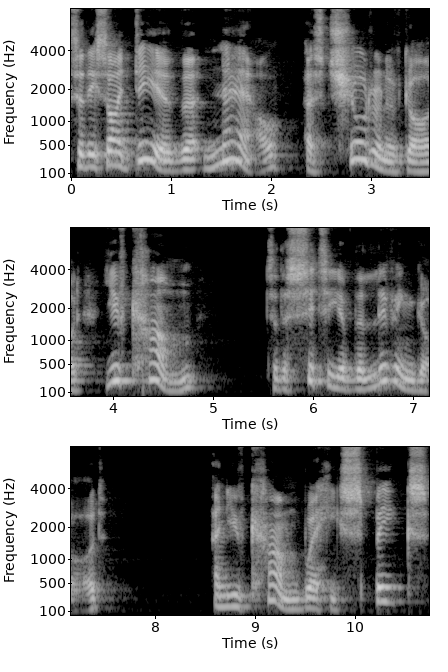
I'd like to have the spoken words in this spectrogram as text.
to this idea that now, as children of God, you've come to the city of the living God and you've come where He speaks,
